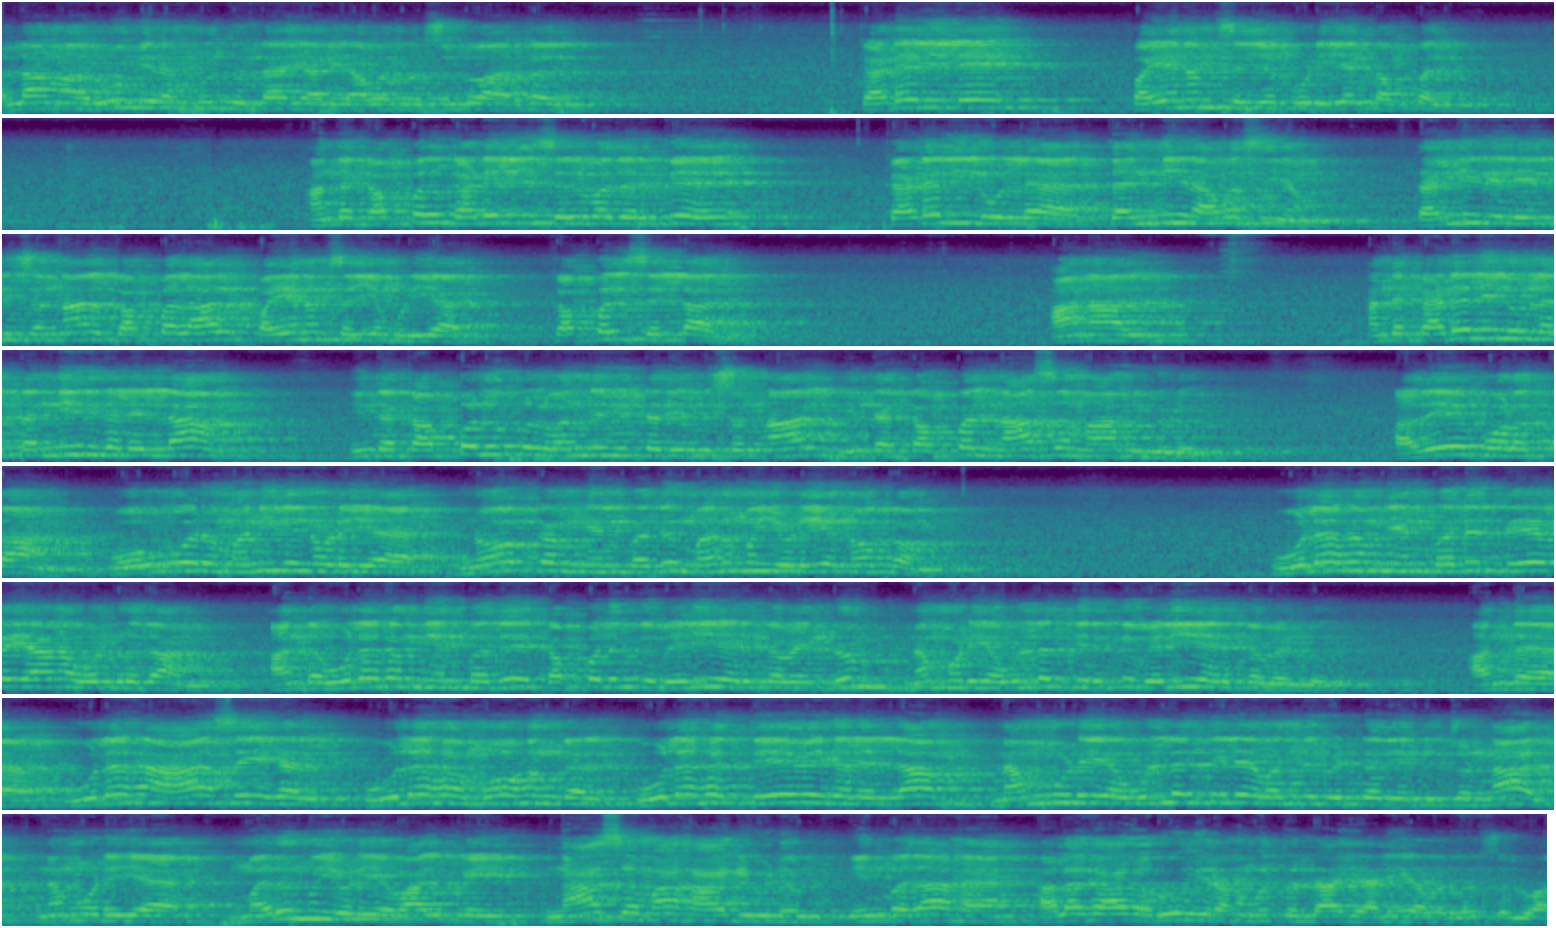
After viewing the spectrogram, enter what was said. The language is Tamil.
அல்லாமா ரூமி ரஹமத்துல்லாய் அலி அவர்கள் சொல்லுவார்கள் கடலிலே பயணம் செய்யக்கூடிய கப்பல். அந்த கப்பல் கடலில் செல்வதற்கு கடலில் உள்ள தண்ணீர் அவசியம். தண்ணீர் இல்லை என்று சொன்னால் கப்பலால் பயணம் செய்ய முடியாது கப்பல் செல்லாது. ஆனால் அந்த கடலில் உள்ள தண்ணீர்கள் எல்லாம் இந்த கப்பலுக்குள் வந்து விட்டது என்று சொன்னால் இந்த கப்பல் நாசமாகிவிடும். அதே போலத்தான் ஒவ்வொரு மனிதனுடைய நோக்கம் என்பது மறுமையுடைய நோக்கம். உலகம் என்பது தேவையான ஒன்றுதான். அந்த உலகம் என்பது கப்பலுக்கு வெளியே இருக்க வேண்டும் நம்முடைய உள்ளத்திற்கு வெளியே இருக்க வேண்டும். அந்த உலக ஆசைகள் உலக மோகங்கள் உலக தேவைகள் எல்லாம் நம்முடைய உள்ளத்திலே வந்து விட்டது என்று சொன்னால் நம்முடைய மறுமையுடைய வாழ்க்கை நாசமாக ஆகிவிடும் என்பதாக அழகாக ரூமி ரஹமத்துல்லாஹி அலி அவர்கள் சொல்வார்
